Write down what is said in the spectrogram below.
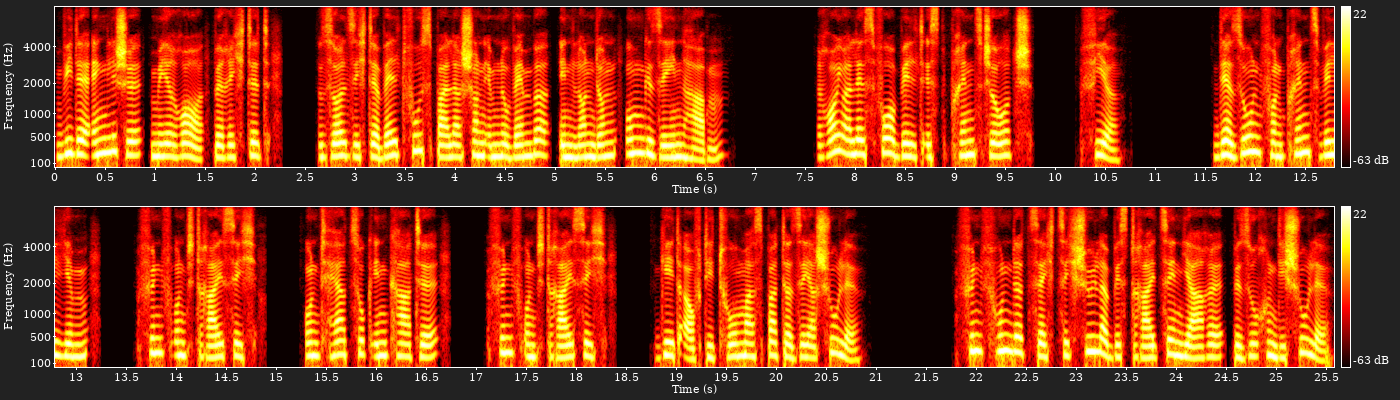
Wie der englische Mirror berichtet, soll sich der Weltfußballer schon im November in London umgesehen haben. Royales Vorbild ist Prinz George, 4. Der Sohn von Prinz William, 35, und Herzog in Kate, 35, geht auf die Thomas Batterseer Schule. 560 Schüler bis 13 Jahre besuchen die Schule.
